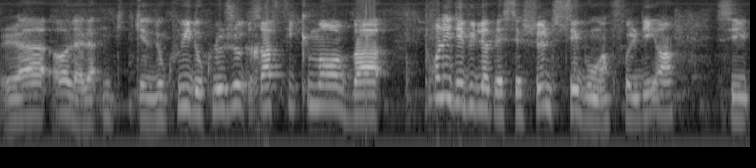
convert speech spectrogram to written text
voilà, oh là là, une petite caisse. Donc oui, donc le jeu graphiquement, bah pour les débuts de la PlayStation, c'est bon, hein, faut le dire. Hein. C'est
